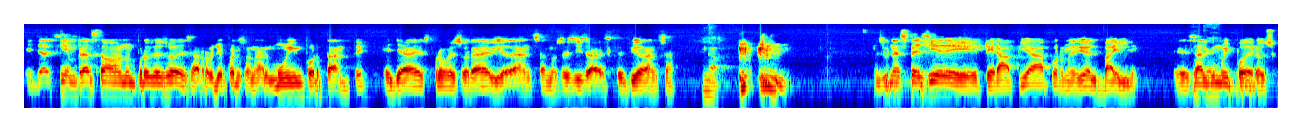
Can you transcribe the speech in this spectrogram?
ella siempre ha estado en un proceso de desarrollo personal muy importante. Ella es profesora de biodanza, no sé si sabes qué es biodanza. No. Es una especie de terapia por medio del baile. Es algo muy poderoso.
